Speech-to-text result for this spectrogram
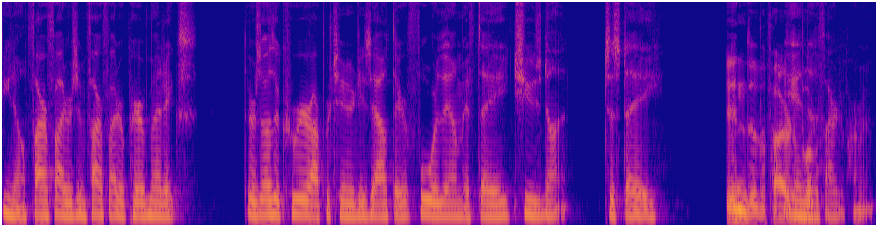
you know, firefighters and firefighter paramedics. There's other career opportunities out there for them if they choose not to stay into the fire into department. the fire department.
